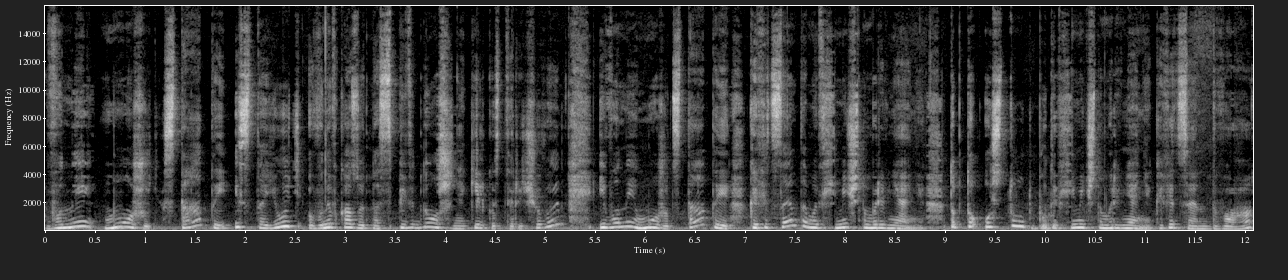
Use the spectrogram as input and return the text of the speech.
вони можуть стати і стають, вони вказують на співвідношення кількості речовин, і вони можуть стати коефіцієнтами в хімічному рівнянні. Тобто, ось тут буде в хімічному рівнянні коефіцієнт 2,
